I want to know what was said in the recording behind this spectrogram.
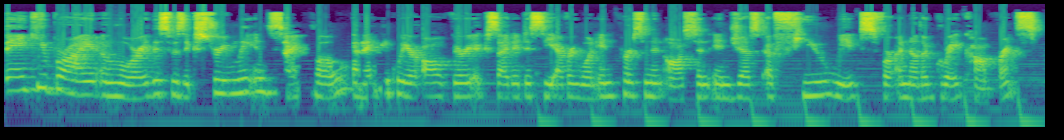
Thank you, Brian and Lori. This was extremely insightful, and I think we are all very excited to see everyone in person in Austin in just a few weeks for another great conference.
